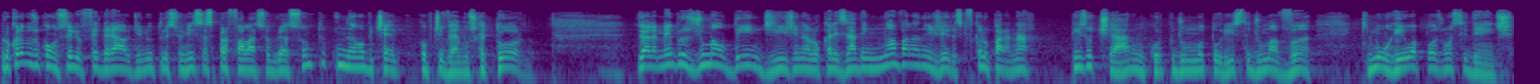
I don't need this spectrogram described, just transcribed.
Procuramos o Conselho Federal de Nutricionistas para falar sobre o assunto e não obtivemos retorno. E olha, membros de uma aldeia indígena localizada em Nova Laranjeiras, que fica no Paraná, pisotearam o corpo de um motorista de uma van que morreu após um acidente.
